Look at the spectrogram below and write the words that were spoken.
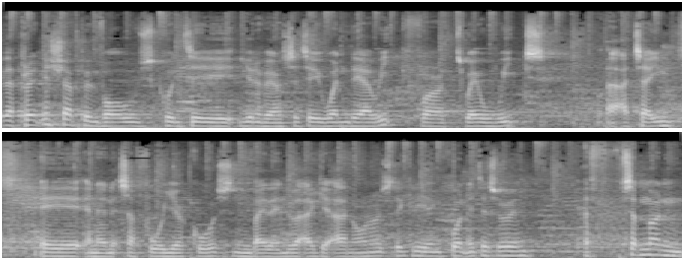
The apprenticeship involves going to university one day a week for 12 weeks at a time uh, and then it's a four year course and by the end of it I get an honours degree in quantity surveying. If someone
